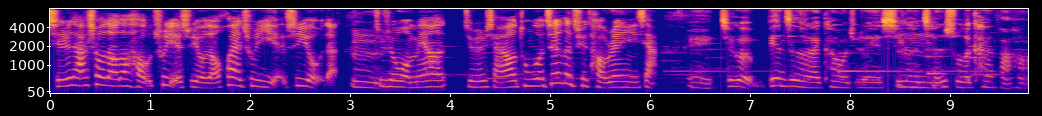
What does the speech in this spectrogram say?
其实它受到的好处也是有的，坏处也是有的。嗯，就是我们要就是想要通过这个去讨论一下。哎，这个辩证的来看，我觉得也是一个很成熟的看法哈。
